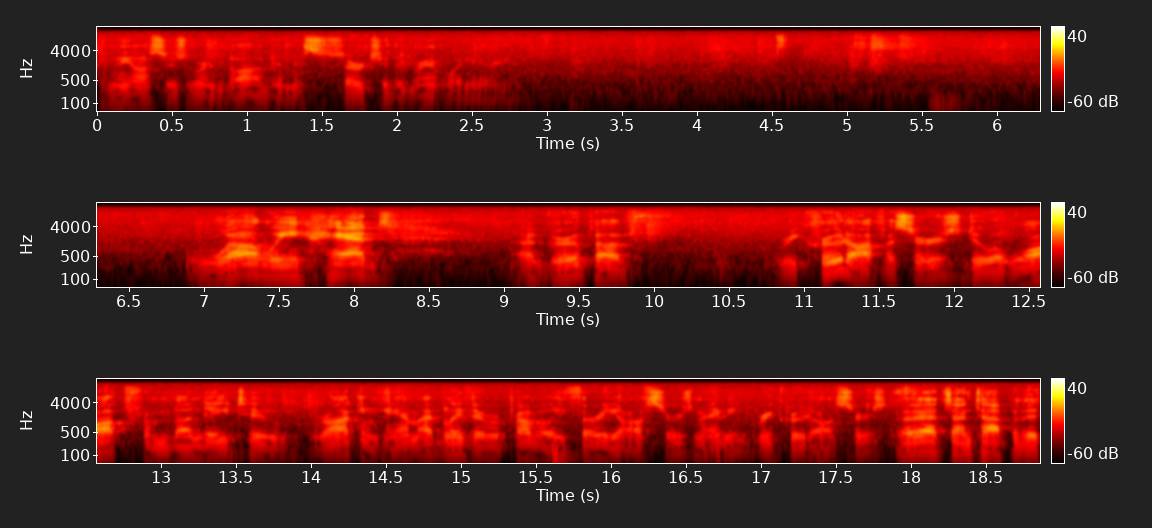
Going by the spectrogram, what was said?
How many officers were involved in the search of the Brentwood area? Well, we had a group of recruit officers do a walk from Bundy to Rockingham. I believe there were probably 30 officers, maybe, recruit officers. Well, That's on top of the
